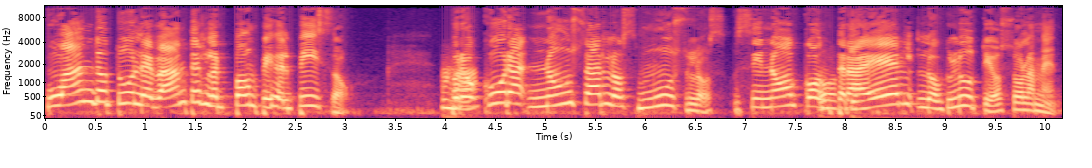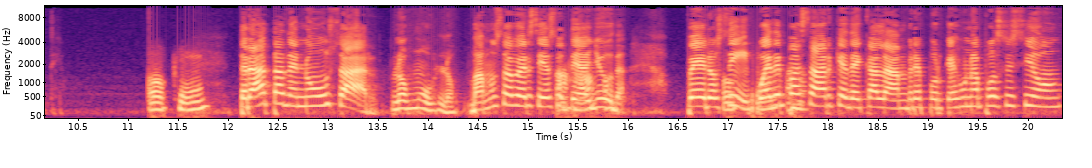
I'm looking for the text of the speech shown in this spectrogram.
cuando tú levantes el pompis del piso, Ajá. procura no usar los muslos, sino contraer los glúteos solamente. Ok. Trata de no usar los muslos. Vamos a ver si eso te ayuda. Pero sí, puede pasar que dé calambre porque es una posición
